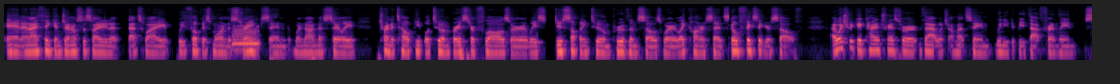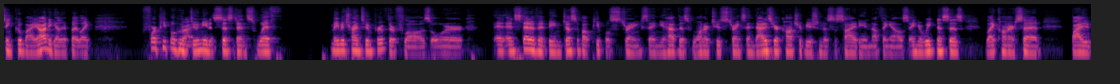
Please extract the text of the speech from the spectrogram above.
and and i think in general society that that's why we focus more on the Mhm. strengths and we're not necessarily trying to tell people to embrace their flaws or at least do something to improve themselves where like connor said go fix it yourself i wish we could kind of transfer that which i'm not saying we need to be that friendly and sing kumbaya together but like for people who Right. do need assistance with maybe trying to improve their flaws or instead of it being just about people's strengths and you have this one or two strengths and that is your contribution to society and nothing else and your weaknesses like connor said by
